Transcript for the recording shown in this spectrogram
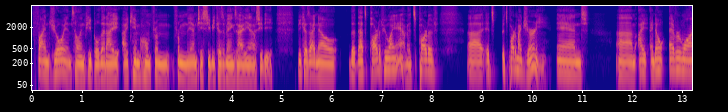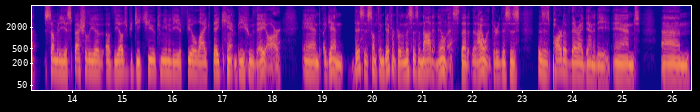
find joy in telling people that I, I came home from from the MTC because of anxiety and OCD, because I know that that's part of who I am. It's part of uh, it's it's part of my journey, and um, I, I don't ever want somebody, especially of, of the LGBTQ community, to feel like they can't be who they are. And again, this is something different for them. This is not an illness that that I went through. This is this is part of their identity, and um,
